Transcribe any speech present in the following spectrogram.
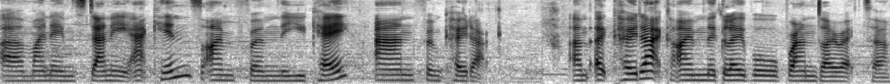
Uh, my name's Danny Atkins. I'm from the UK and from Kodak. Um, at Kodak, I'm the global brand director.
